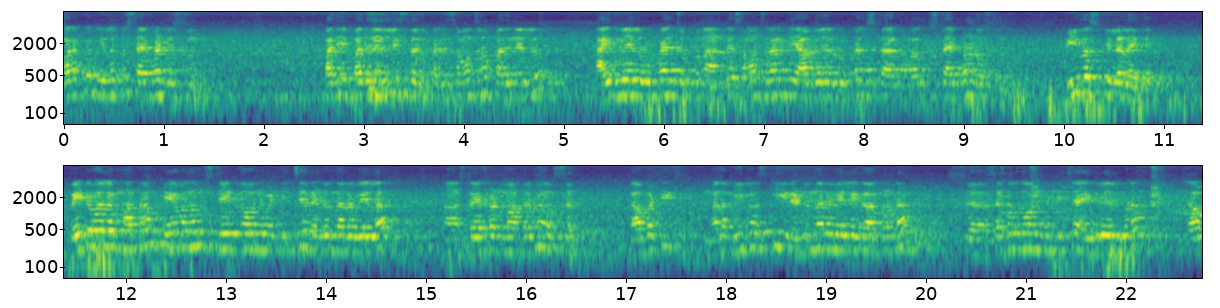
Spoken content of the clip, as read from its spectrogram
వరకు వీళ్ళకు స్టైఫండ్ ఇస్తుంది. పది పది నెలలు ఇస్తుంది. ప్రతి సంవత్సరం పది నెలలు ఐదు వేల రూపాయలు చొప్పున. అంటే సంవత్సరానికి యాభై వేల రూపాయలు స్టా వాళ్ళకి స్టైఫండ్ వస్తుంది. వీవర్స్ పిల్లలైతే. బయట వాళ్ళకి మాత్రం కేవలం స్టేట్ గవర్నమెంట్ ఇచ్చే రెండున్నర వేల స్టైఫండ్ మాత్రమే వస్తుంది. కాబట్టి మన వీవర్స్కి రెండున్నర వేలే కాకుండా సెంట్రల్ గవర్నమెంట్ ఇచ్చే ఐదు వేలు కూడా రావ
